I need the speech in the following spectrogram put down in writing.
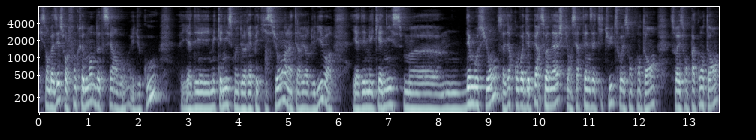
qui sont basées sur le fonctionnement de notre cerveau. Et du coup, il y a des mécanismes de répétition à l'intérieur du livre. Il y a des mécanismes d'émotion, c'est-à-dire qu'on voit des personnages qui ont certaines attitudes, soit ils sont contents, soit ils sont pas contents.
